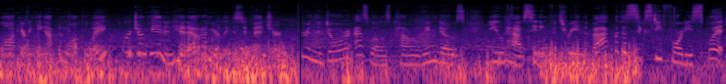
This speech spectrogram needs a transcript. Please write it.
lock everything up and walk away or jump in and head out on your latest adventure the door as well as power windows. You have seating for three in the back with a 60-40 split.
